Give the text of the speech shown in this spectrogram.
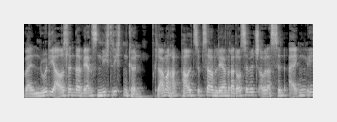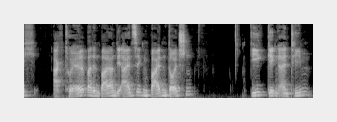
weil nur die Ausländer werden es nicht richten können. Klar, man hat Paul Zipser und Leon Radosevic, aber das sind eigentlich aktuell bei den Bayern die einzigen beiden Deutschen, die gegen ein Team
